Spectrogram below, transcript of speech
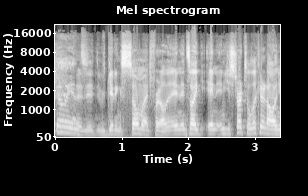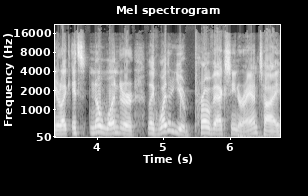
Billions. It's getting so much for it all. And it's like, and, and you start to look at it all and you're like, it's no wonder, like whether you're pro vaccine or anti,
